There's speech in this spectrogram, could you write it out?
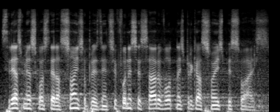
Seriam as minhas considerações, senhor presidente. Se for necessário, eu volto nas explicações pessoais.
